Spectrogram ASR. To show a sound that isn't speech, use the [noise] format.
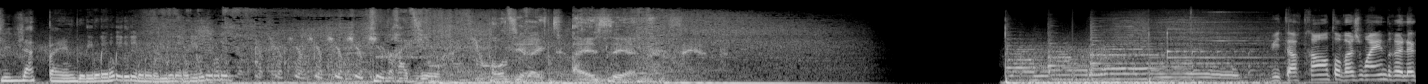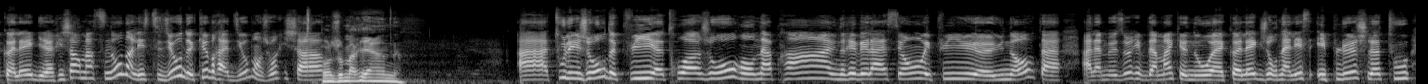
petit lapin. Cube Radio. En direct à LCN. – 8h30, on va joindre le collègue Richard Martineau dans les studios de Cube Radio. Bonjour Richard. Bonjour Marianne à tous les jours depuis euh, trois jours. On apprend une révélation et puis euh, une autre à, la mesure évidemment que nos euh, collègues journalistes épluchent là tous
